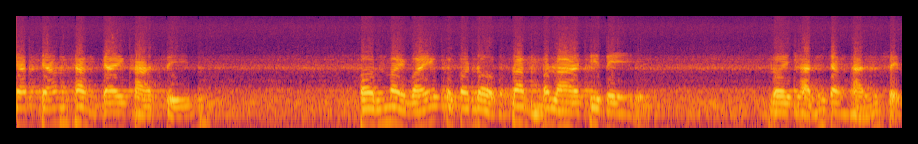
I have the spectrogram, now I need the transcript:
ยับยั้งชั่งใจขาดศีลทนไม่ไหวก็กระโดดซ้ำพระราชินีโดยฉันจังหันเสร็จ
